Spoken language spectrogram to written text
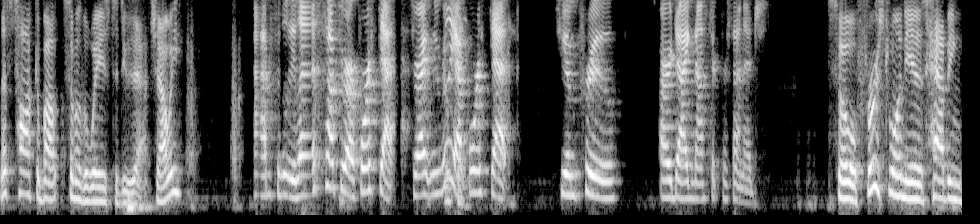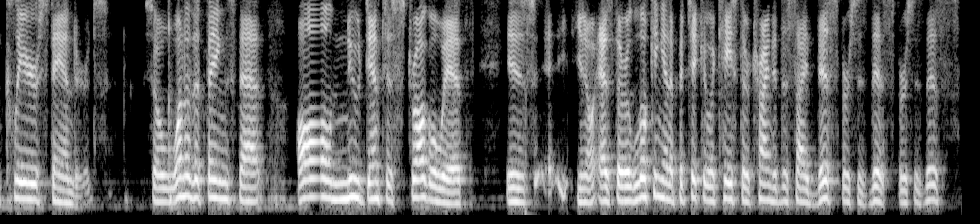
let's talk about some of the ways to do that, shall we? Absolutely. Let's talk through our four steps, right? We really okay. have four steps to improve our diagnostic percentage. So first one is having clear standards. So one of the things that all new dentists struggle with is, you know, as they're looking at a particular case, they're trying to decide this versus this versus this,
